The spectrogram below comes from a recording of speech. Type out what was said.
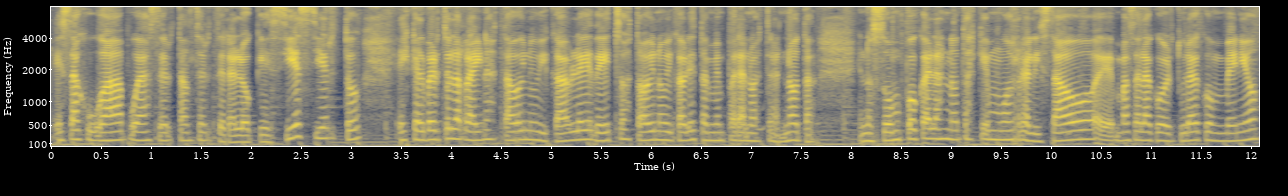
esa jugada puede ser tan certera. Lo que sí es cierto es que Alberto Larraín ha estado inubicable, de hecho ha estado inubicable también para nuestras notas. No son pocas las notas que hemos realizado en base a la cobertura de convenio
